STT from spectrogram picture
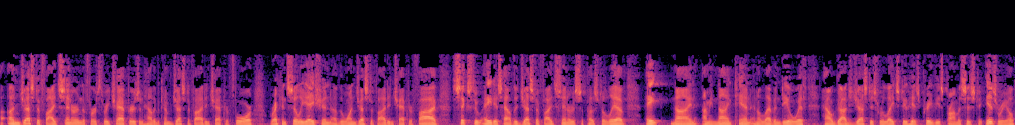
uh, unjustified sinner in the first three chapters and how they become justified in chapter 4, reconciliation of the one justified in chapter 5, 6 through 8 is how the justified sinner is supposed to live, 8, 9, I mean 9, 10, and 11 deal with how God's justice relates to His previous promises to Israel.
